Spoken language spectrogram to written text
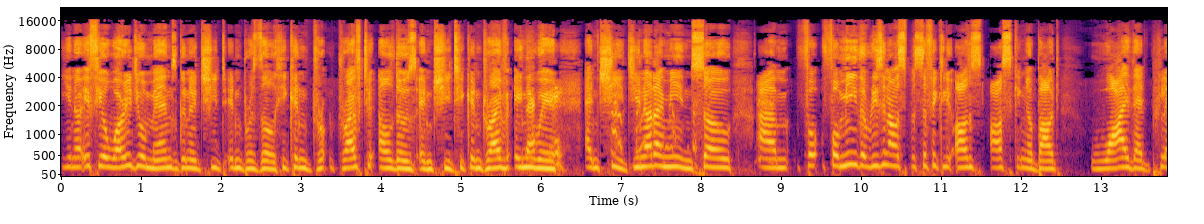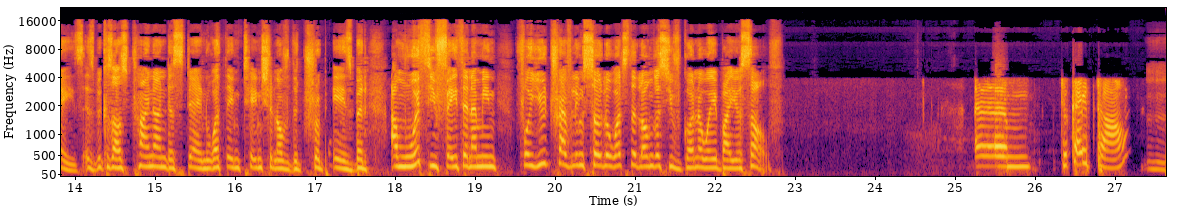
you know, if you're worried your man's going to cheat in Brazil, he can dr- drive to Aldo's and cheat. He can drive anywhere Exactly. and cheat. You know what I mean? So, um, for, for me, the reason I was specifically as- asking about why that plays is because I was trying to understand what the intention of the trip is. But I'm with you, Faith. And I mean, for you traveling solo, what's the longest you've gone away by yourself? um, to Cape Town. Mm-hmm.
